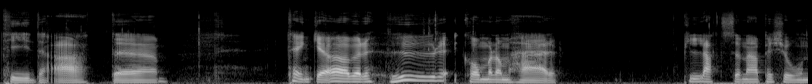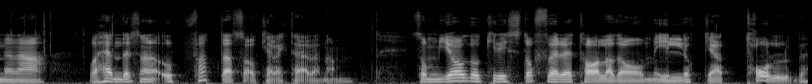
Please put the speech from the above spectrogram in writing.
tid att eh, tänka över hur kommer de här platserna, personerna och händelserna uppfattas av karaktärerna. Som jag och Kristoffer talade om i lucka 12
